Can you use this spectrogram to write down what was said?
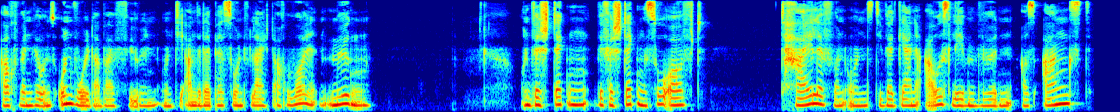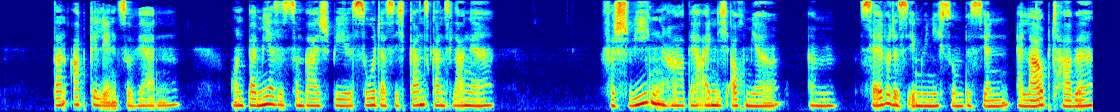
auch wenn wir uns unwohl dabei fühlen und die andere Person vielleicht auch wollen, mögen. Und wir stecken, wir verstecken so oft Teile von uns, die wir gerne ausleben würden, aus Angst, dann abgelehnt zu werden. Und bei mir ist es zum Beispiel so, dass ich ganz, ganz lange verschwiegen habe, eigentlich auch mir ähm, selber das irgendwie nicht so ein bisschen erlaubt habe,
